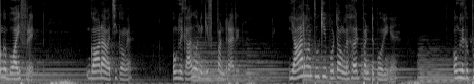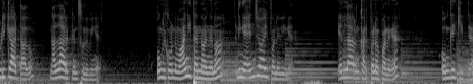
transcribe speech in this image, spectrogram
உங்கள் பாய் ஃப்ரெண்ட் காடாக வச்சுக்கோங்க. உங்களுக்காக ஒன்று கிஃப்ட் பண்ணுறாரு யாரெல்லாம் தூக்கி போட்டு அவங்கள ஹர்ட் பண்ணிட்டு போவீங்க? உங்களுக்கு பிடிக்காட்டாலும் நல்லா இருக்குன்னு சொல்லுவீங்க. உங்களுக்கு ஒன்று வாங்கி தந்தாங்கன்னா நீங்கள் என்ஜாய் பண்ணுவீங்க. எல்லாரும் கற்பனை பண்ணுங்கள் உங்ககிட்ட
